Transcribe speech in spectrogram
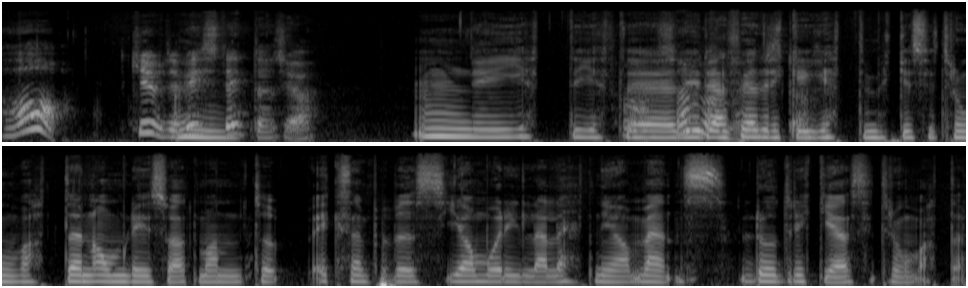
Jaha, gud det visste Mm. inte ens jag. Mm, det är jätte, jätte, Fasen det är därför jag dricker då. jättemycket citronvatten om det är så att man typ exempelvis, jag mår illa lätt när jag har mens. Då dricker jag citronvatten.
